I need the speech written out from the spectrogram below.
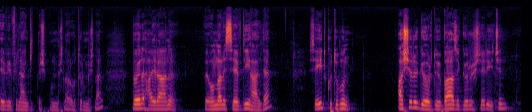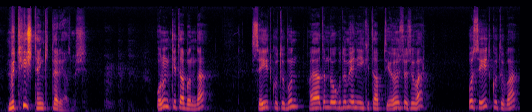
evi filan gitmiş bulmuşlar, oturmuşlar. Böyle hayranı ve onları sevdiği halde Seyit Kutub'un aşırı gördüğü bazı görüşleri için müthiş tenkitler yazmış. Onun kitabında Seyit Kutub'un hayatımda okuduğum en iyi kitap diye ön sözü var. O Seyit Kutub'a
